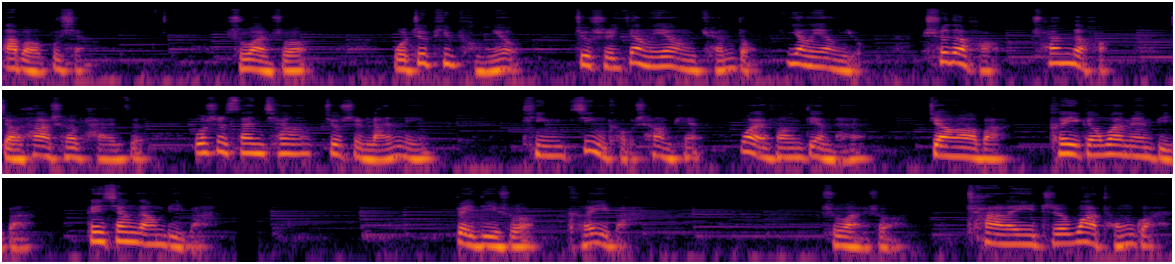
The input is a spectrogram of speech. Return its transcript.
阿宝不想。舒婉说：“我这批朋友就是样样全懂，样样有，吃得好，穿得好，脚踏车牌子不是三枪就是兰陵，听进口唱片，外方电台，骄傲吧。”可以跟外面比吧，跟香港比吧。贝蒂说：“可以吧。”舒婉说：“差了一只袜筒管，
